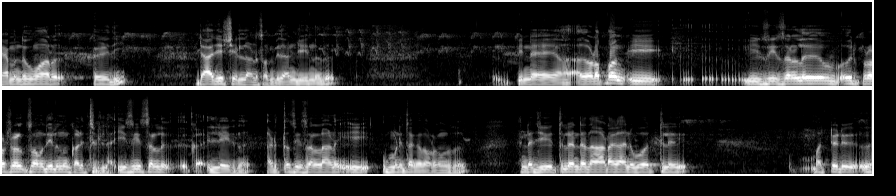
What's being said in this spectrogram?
ഹേമന്ത് കുമാർ എഴുതി രാജേഷ് ഷെല്ലാണ് സംവിധാനം ചെയ്യുന്നത്. പിന്നെ അതോടൊപ്പം ഈ ഈ സീസണിൽ ഒരു പ്രൊഫഷണൽ സമിതിയിലൊന്നും കളിച്ചിട്ടില്ല. ഈ സീസണിൽ ഇല്ലായിരുന്നു. അടുത്ത സീസണിലാണ് ഈ ഉമ്മണിത്തങ്ക തുടങ്ങുന്നത്. എന്റെ ജീവിതത്തിൽ എന്റെ നാടക അനുഭവത്തിൽ മറ്റൊരു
